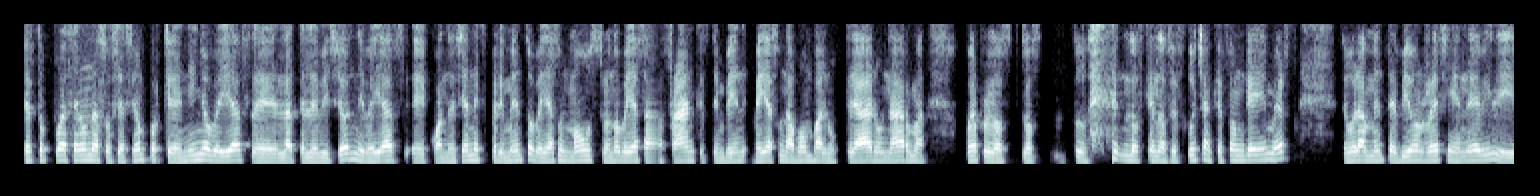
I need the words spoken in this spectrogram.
esto puede ser una asociación porque de niño veías eh, la televisión y veías, eh, cuando decían experimento, veías un monstruo, ¿no? Veías a Frankenstein, veías una bomba nuclear, un arma. Por ejemplo, los, los, los que nos escuchan que son gamers, seguramente vio Resident Evil y,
